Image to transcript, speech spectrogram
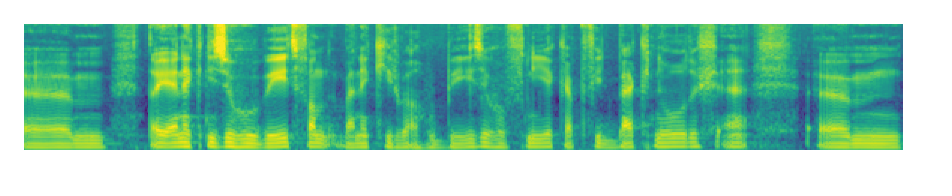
Um, dat je eigenlijk niet zo goed weet van ben ik hier wel goed bezig of niet, ik heb feedback nodig. Hè. Um,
